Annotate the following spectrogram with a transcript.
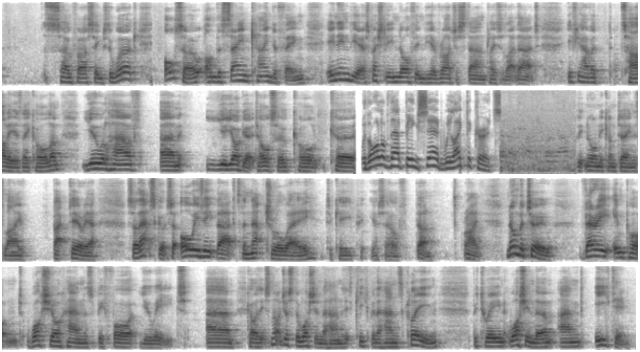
so far seems to work. Also, on the same kind of thing, in India, especially in North India, Rajasthan, places like that, if you have a thali, as they call them, you will have um, yogurt, also called curd. With all of that being said, we like the curds. It normally contains live bacteria. So that's good. So always eat that. It's the natural way to keep yourself done. Right. Number two, very important, wash your hands before you eat. Um, because it's not just the washing the hands, it's keeping the hands clean between washing them and eating.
